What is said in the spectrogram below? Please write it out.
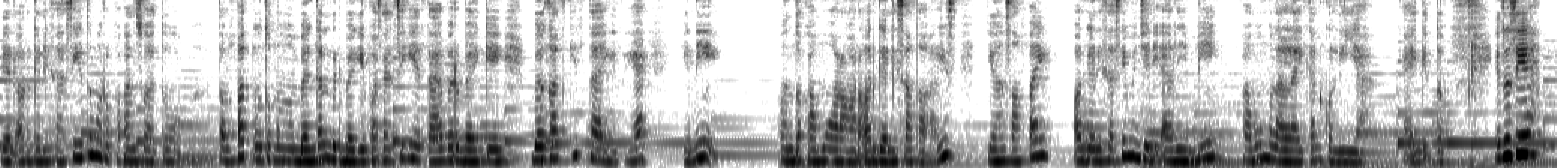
Dan organisasi itu merupakan suatu tempat untuk mengembangkan berbagai potensi kita berbagai bakat kita gitu ya. Jadi untuk kamu orang-orang organisatoris jangan sampai organisasi menjadi alibi kamu melalaikan kuliah. Kayak gitu. Itu sih ya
